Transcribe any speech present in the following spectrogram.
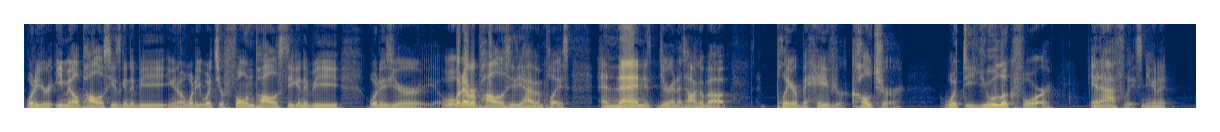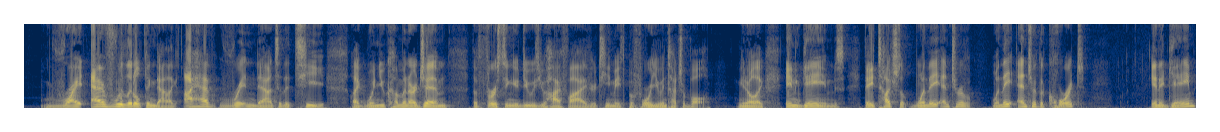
What are your email policies gonna be? You know, what what's your phone policy gonna be? What is your whatever policies you have in place? And then you're gonna talk about player behavior, culture. What do you look for in athletes? And you're gonna write every little thing down. Like I have written down to the T. Like when you come in our gym, the first thing you do is you high five your teammates before you even touch a ball. You know, like in games, they touch the when they enter when they enter the court in a game,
